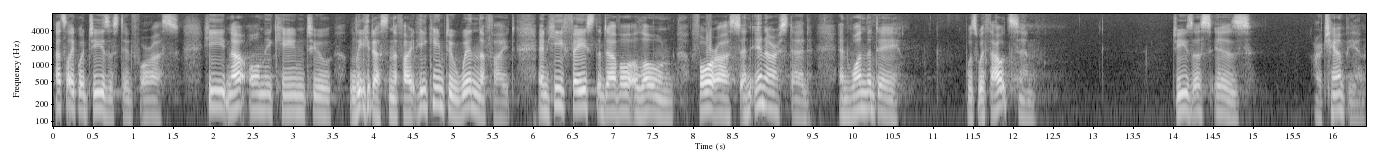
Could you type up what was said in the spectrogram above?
That's like what Jesus did for us. He not only came to lead us in the fight, he came to win the fight. And he faced the devil alone for us and in our stead and won the day, was without sin. Jesus is our champion,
